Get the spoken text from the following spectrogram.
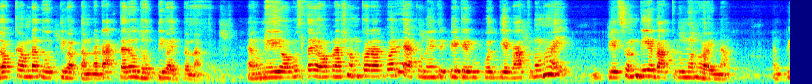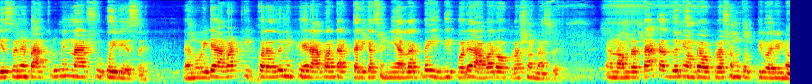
যক্ষা আমরা ধরতে পারতাম না ডাক্তারেও ধরতে পারতো না। এখন এই অবস্থায় অপারেশন করার পরে এখন এই যে পেটের উপর দিয়ে বাথরুম হয় পেছন দিয়ে বাথরুমও হয় না। পেছনে বাথরুমের নার শুকোই রয়েছে এখন ওইটা আবার ঠিক করার জন্য ফের আবার ডাক্তারের কাছে নেওয়া লাগবে ঈদের পরে আবার অপারেশন আছে। এখন আমরা টাকার জন্য আমরা অপারেশন করতে পারি না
